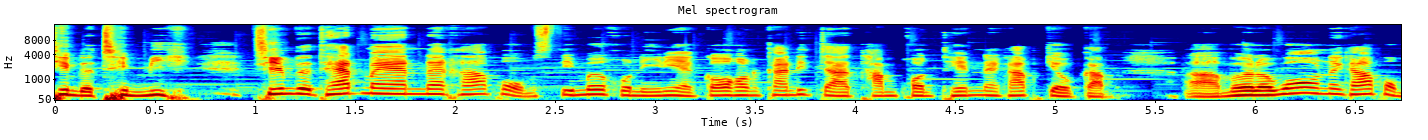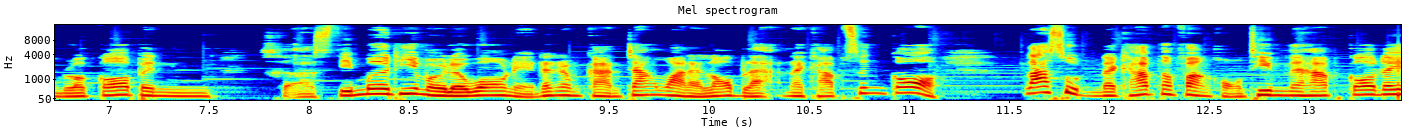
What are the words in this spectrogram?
ทีมเดอะทิมมี่ทีมเดอะแท t แมนนะครับผมสตรีมเมอร์คนนี้เนี่ยก็ค่อนข้างที่จะทำคอนเทนต์นะครับเกี่ยวกับเมอร์เลวอลนะครับผมแล้วก็เป็นสตรีมเมอร์ที่เมอร์เลวอลเนี่ยได้ทำการจ้างวานหลายรอบแล้วนะครับซึ่งก็ล่าสุดนะครับทางฝั่งของทีมนะครับก็ได้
